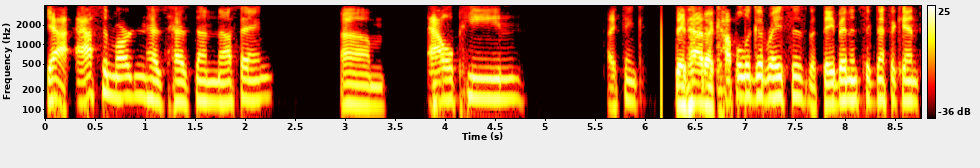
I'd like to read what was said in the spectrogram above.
yeah, Aston Martin has has done nothing. Um, Alpine, I think they've had a couple of good races, but they've been insignificant.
